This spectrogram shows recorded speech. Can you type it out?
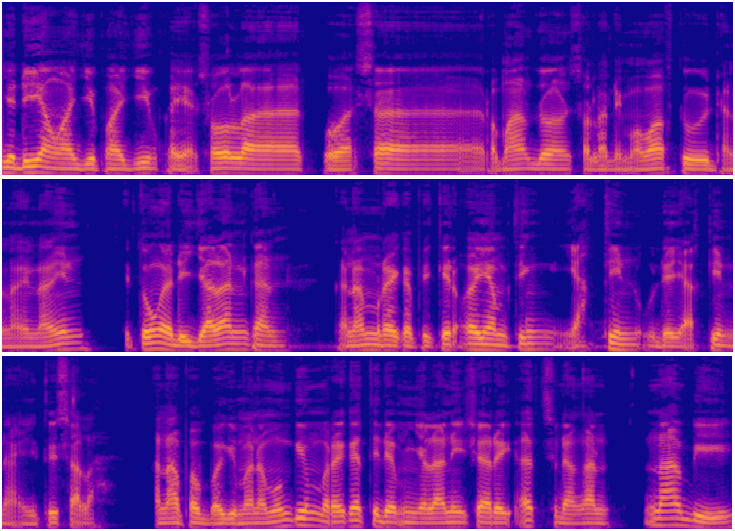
Jadi yang wajib-wajib kayak sholat, puasa, Ramadan, sholat lima waktu, dan lain-lain itu nggak dijalankan. Karena mereka pikir, oh yang penting yakin, udah yakin. Nah itu salah. Kenapa bagaimana mungkin mereka tidak menjalani syariat sedangkan Nabi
